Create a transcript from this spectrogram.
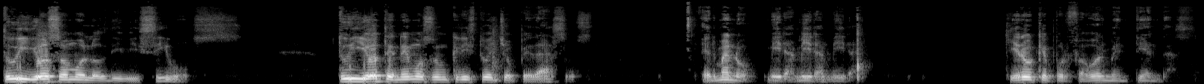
Tú y yo somos los divisivos. Tú y yo tenemos un Cristo hecho pedazos. Hermano, mira, mira, mira. Quiero que por favor me entiendas.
